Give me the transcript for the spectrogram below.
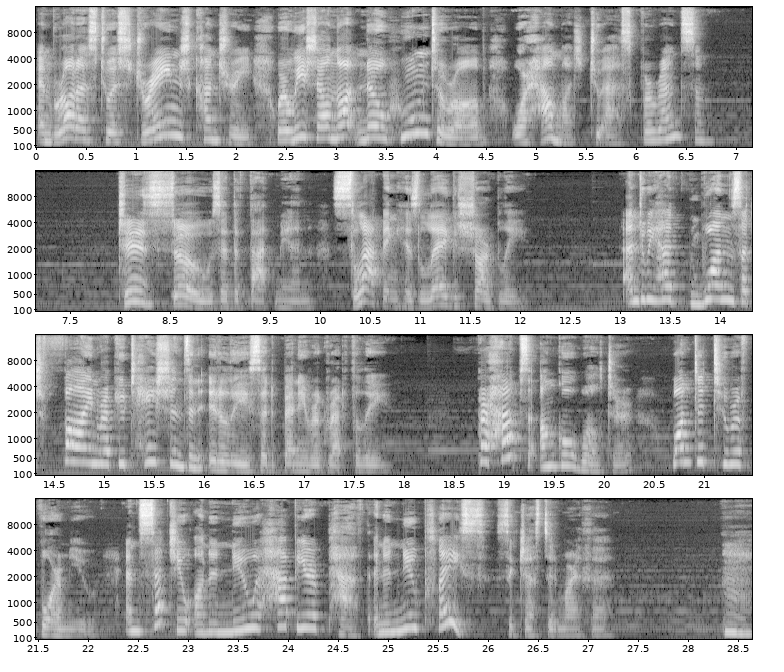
and brought us to a strange country where we shall not know whom to rob or how much to ask for ransom. Tis so, said the fat man, slapping his leg sharply. And we had won such fine reputations in Italy, said Benny regretfully. Perhaps Uncle Walter wanted to reform you and set you on a new, happier path in a new place, suggested Martha. Hmm.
